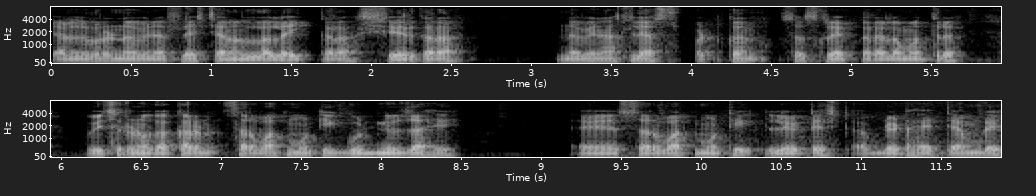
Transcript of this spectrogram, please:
चॅनलवर नवीन असल्यास चॅनलला लाईक करा शेअर करा. नवीन असल्यास पटकन सबस्क्राईब करायला मात्र विसरू नका. कारण सर्वात मोठी गुड न्यूज आहे. सर्वात मोठी लेटेस्ट अपडेट आहे. त्यामुळे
